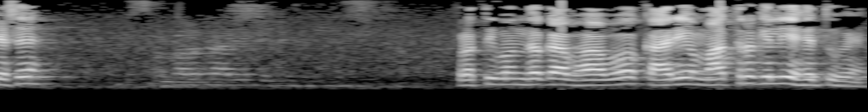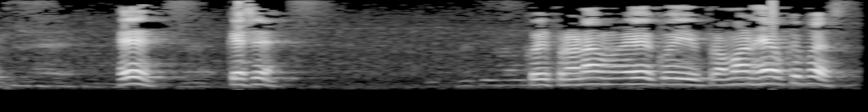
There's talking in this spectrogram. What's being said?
कैसे? प्रतिबंध का भाव कार्य मात्र के लिए हेतु है। है? कैसे? कोई प्रणाम है कोई प्रमाण है आपके पास?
